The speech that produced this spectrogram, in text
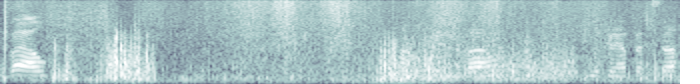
the bow, in the bow, looking up at stuff.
